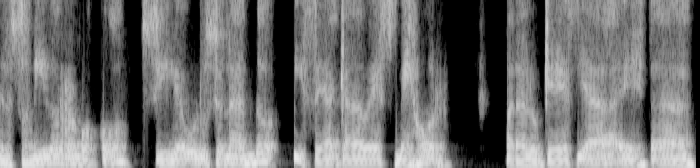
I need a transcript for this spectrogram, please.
el sonido rococó siga evolucionando y sea cada vez mejor para lo que es ya esta,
